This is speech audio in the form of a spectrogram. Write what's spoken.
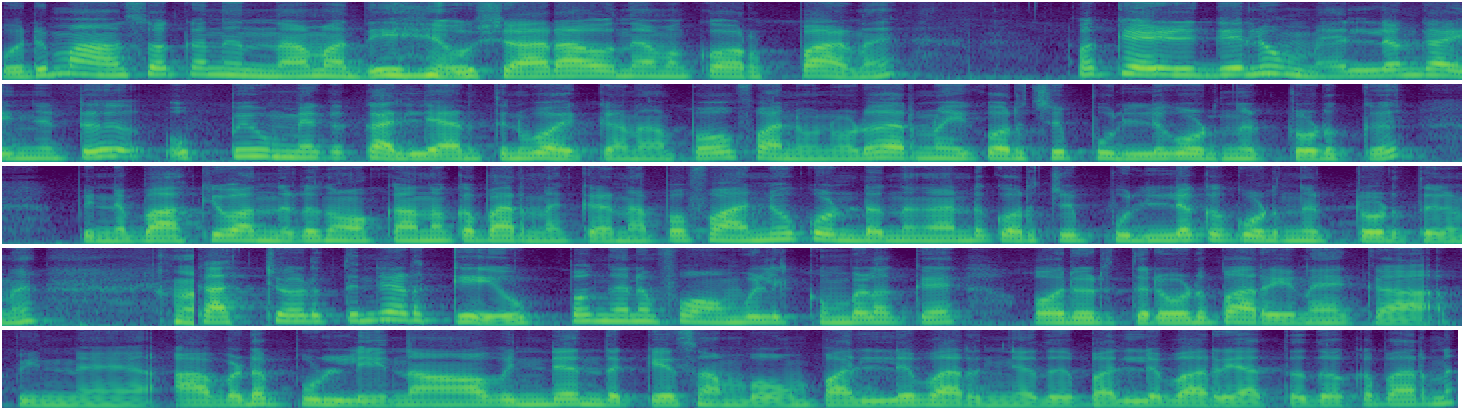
ഒരു മാസമൊക്കെ നിന്നാൽ മതി. ഉഷാറാവുന്ന നമുക്ക് ഉറപ്പാണ്. അപ്പോൾ കഴുകലും എല്ലാം കഴിഞ്ഞിട്ട് ഉപ്പി ഉമ്മയൊക്കെ കല്യാണത്തിന് പോയിക്കാണ്. അപ്പോൾ ഫനുവിനോട് പറഞ്ഞു ഈ കുറച്ച് പുല്ല് കൊടുന്ന് ഇട്ട് കൊടുക്ക്. പിന്നെ ബാക്കി വന്നിട്ട് നോക്കാന്നൊക്കെ പറഞ്ഞേക്കാണ്. അപ്പോൾ ഫനു കൊണ്ടുവന്നുങ്ങാണ്ട് കുറച്ച് പുല്ലൊക്കെ കൊടുന്ന് ഇട്ട് കൊടുത്തേണ് കച്ചവടത്തിന്റെ ഇടയ്ക്ക് ഉപ്പ ഇങ്ങനെ ഫോൺ വിളിക്കുമ്പോഴൊക്കെ ഓരോരുത്തരോട് പറയണേക്ക. പിന്നെ അവിടെ പുള്ളി നാവിന്റെ എന്തൊക്കെ സംഭവം? പല്ല് പറഞ്ഞത് പല്ല് പറയാത്തതൊക്കെ പറഞ്ഞ്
